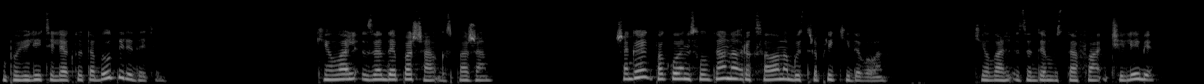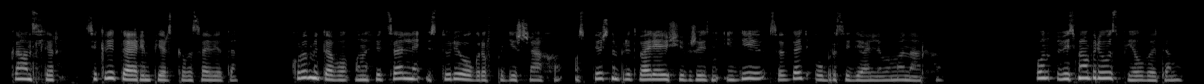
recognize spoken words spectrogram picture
У повелителя кто-то был перед этим? Келаль Заде Паша, госпожа. Шагая к покоям султана, Роксолана быстро прикидывала. Келаль Заде Мустафа Челеби – канцлер, секретарь имперского совета. Кроме того, он официальный историограф падишаха, успешно притворяющий в жизнь идею создать образ идеального монарха. Он весьма преуспел в этом.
